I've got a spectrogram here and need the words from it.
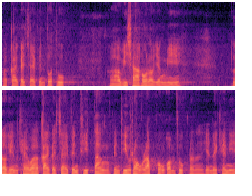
ว่ากายกับใจเป็นตัวทุกข์เพราะอาวิชชาของเรายังมี เราเห็นแค่ว่ากายกับใจเป็นที่ตั้งเป็นที่รองรับของความทุกข์เท่านั้นเห็นได้แค่นี้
